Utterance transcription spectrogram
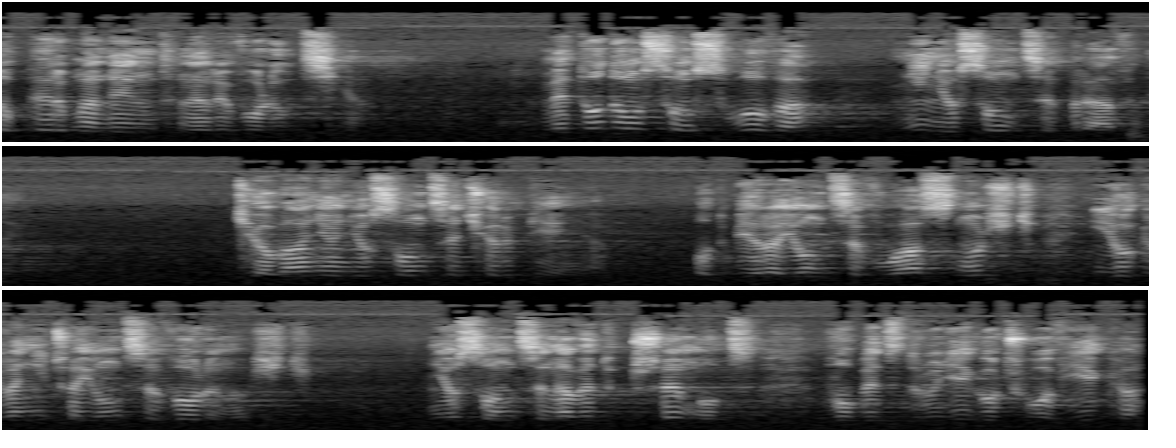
to permanentna rewolucja. Metodą są słowa nie niosące prawdy, działania niosące cierpienia, odbierające własność i ograniczające wolność, niosące nawet przemoc wobec drugiego człowieka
